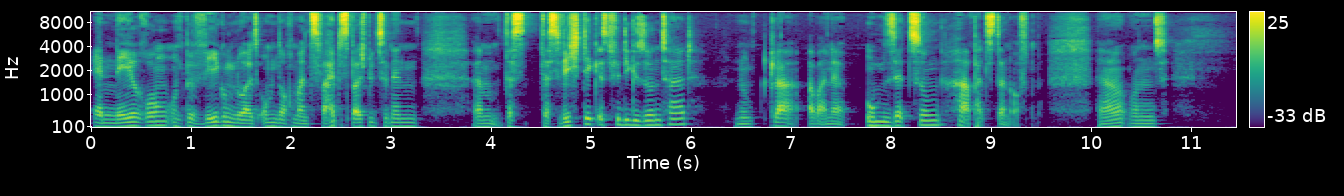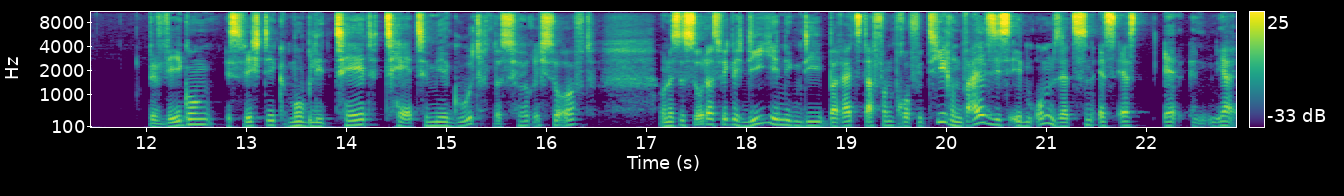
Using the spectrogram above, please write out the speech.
Ernährung und Bewegung, nur als um noch mal ein zweites Beispiel zu nennen, ähm, dass das wichtig ist für die Gesundheit. Nun klar, aber an der Umsetzung hapert es dann oft. Ja, und Bewegung ist wichtig, Mobilität täte mir gut, das höre ich so oft. Und es ist so, dass wirklich diejenigen, die bereits davon profitieren, weil sie es eben umsetzen, es erst, ja,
